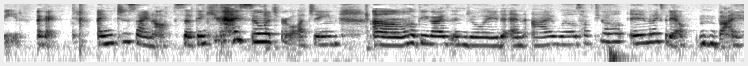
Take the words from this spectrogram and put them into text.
feed. Okay, I need to sign off. So thank you guys so much for watching. Um, hope you guys enjoyed and I will talk to you all in my next video. Bye.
